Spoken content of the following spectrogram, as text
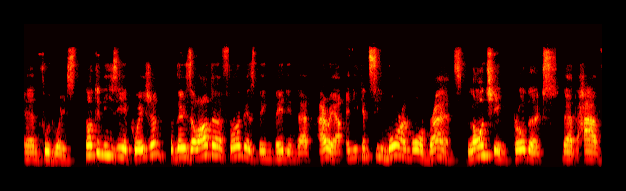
and food waste. Not an easy equation, but there's a lot of progress being made in that area. And you can see more and more brands launching products that have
